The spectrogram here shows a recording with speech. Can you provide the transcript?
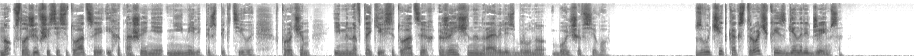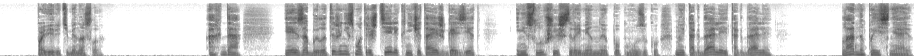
Но в сложившейся ситуации их отношения не имели перспективы. Впрочем, именно в таких ситуациях женщины нравились Бруно больше всего. Звучит как строчка из Генри Джеймса. Поверю тебе на слово. Ах да, я и забыла, ты же не смотришь телек, не читаешь газет и не слушаешь современную поп-музыку, ну и так далее, и так далее. Ладно, поясняю.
